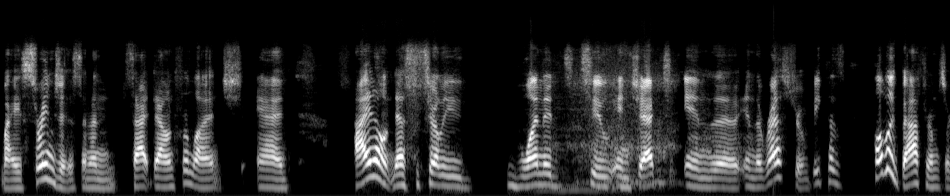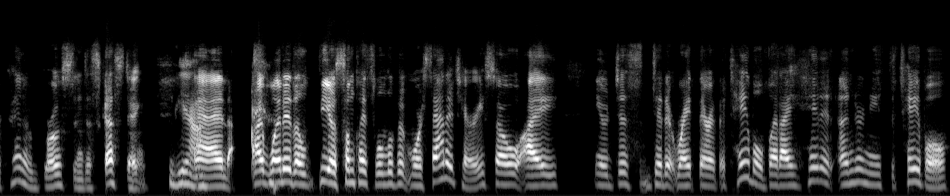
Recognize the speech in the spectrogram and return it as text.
my syringes and then sat down for lunch. And i don't necessarily wanted to inject in the in the restroom because public bathrooms are kind of gross and disgusting. Yeah. and i wanted a you know someplace a little bit more sanitary. So i you know just did it right there at the table but i hid it underneath the table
